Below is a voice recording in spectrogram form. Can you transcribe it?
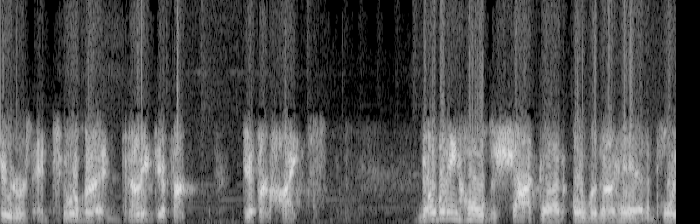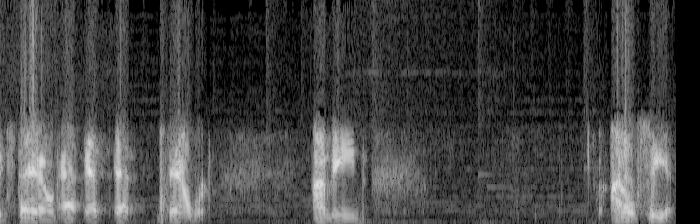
shooters, and two of them are at very different different heights. Nobody holds a shotgun over their head and points down at, at, at downward. I mean, I don't see it.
